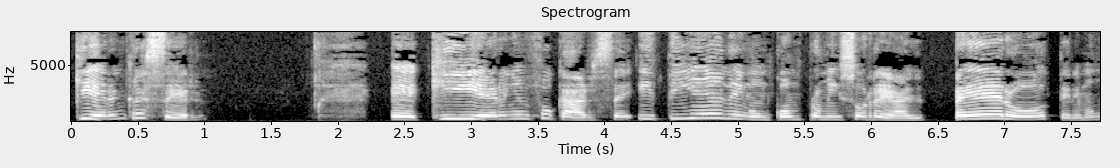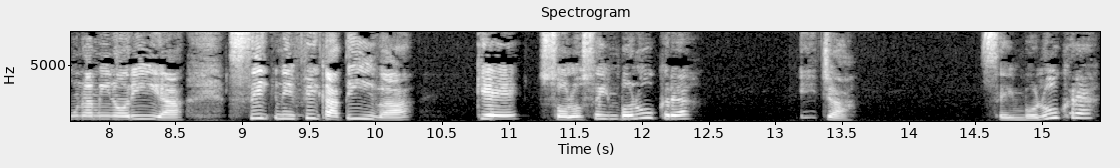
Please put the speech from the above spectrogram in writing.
quieren crecer, eh, quieren enfocarse y tienen un compromiso real, pero tenemos una minoría significativa que solo se involucra y ya. Se involucra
